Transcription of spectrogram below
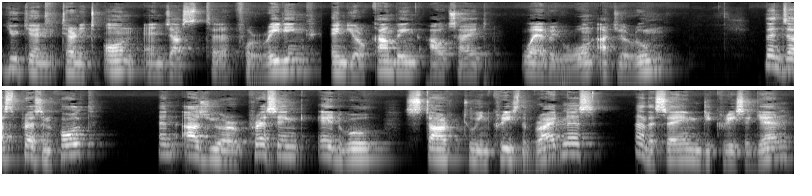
You can turn it on and just uh, for reading and you're camping outside wherever you want at your room. Then just press and hold and as you are pressing it will start to increase the brightness and the same decrease again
